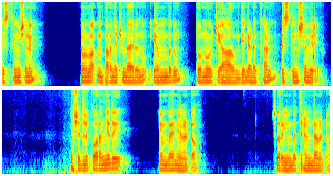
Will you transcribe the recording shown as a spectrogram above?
ഡിസ്റ്റിങ്ഷന് നമ്മൾ പറഞ്ഞിട്ടുണ്ടായിരുന്നു എൺപതും തൊണ്ണൂറ്റി ആറും ഇതിന്റെ ഇടക്കാണ് ഡിസ്റ്റിങ്ഷൻ വരിക. പക്ഷെ ഇതിൽ കുറഞ്ഞത് എൺപത് തന്നെയാണ് കേട്ടോ. സോറി എൺപത്തിരണ്ടാണ് കേട്ടോ.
